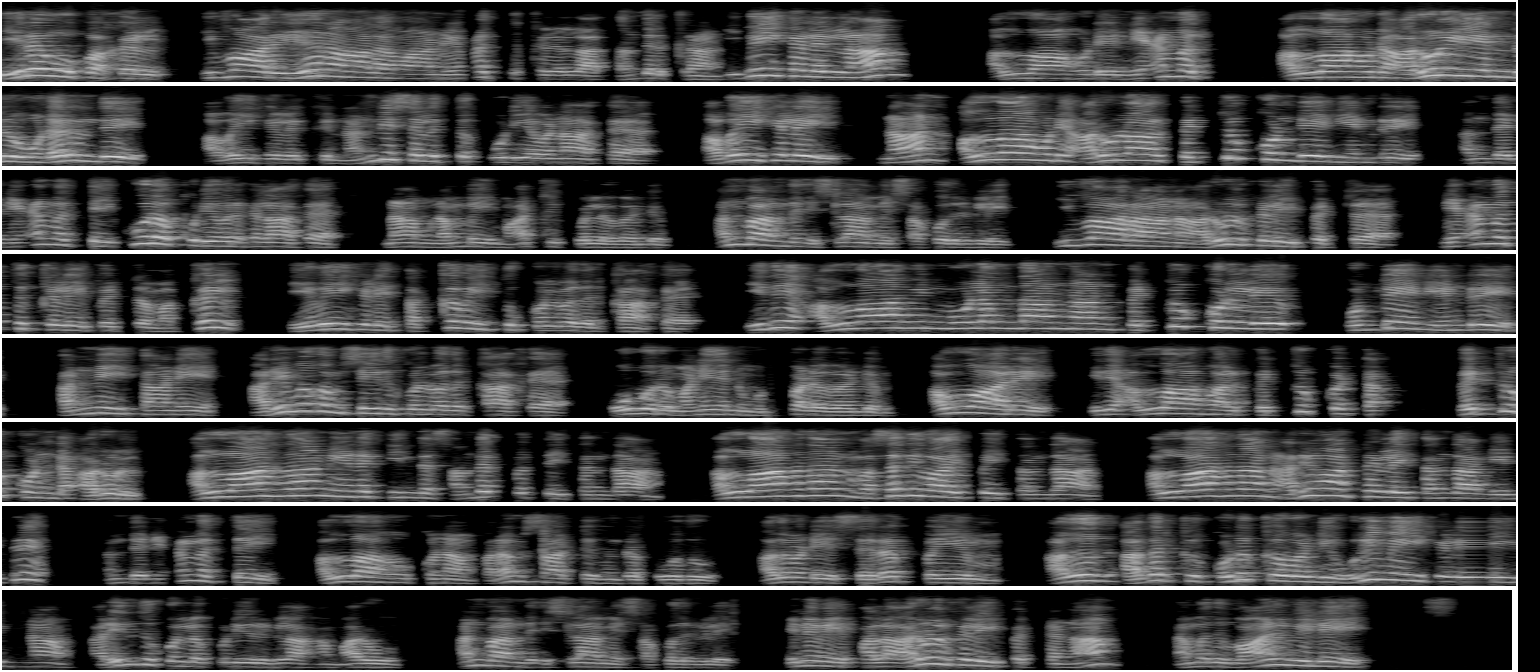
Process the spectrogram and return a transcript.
இரவு பகல் இவ்வாறு ஏராளமான நியமத்துக்கள் எல்லாம் தந்திருக்கிறான். இவைகள் எல்லாம் அல்லாஹுடைய நியமத் அல்லாஹுடைய அருள் என்று உணர்ந்து அவைகளுக்கு நன்றி செலுத்தக்கூடியவனாக அவைகளை நான் அல்லாஹுடைய அருளால் பெற்றுக்கொண்டேன் என்று அந்த நியமத்தை கூறக்கூடியவர்களாக நாம் நம்மை மாற்றிக்கொள்ள வேண்டும். அன்பார்ந்த இஸ்லாமிய சகோதரிகளை இவ்வாறான அருள்களை பெற்ற நியமத்துக்களை பெற்ற மக்கள் இவைகளை தக்க வைத்துக் கொள்வதற்காக இது அல்லாஹின் மூலம்தான் நான் பெற்றுக்கொள்ள கொண்டேன் என்று தன்னை தானே அறிமுகம் செய்து கொள்வதற்காக ஒவ்வொரு மனிதனும் உட்பட வேண்டும். அவ்வாறு இது அல்லாஹால் பெற்றுக்கொட்ட பெற்றுக்கொண்ட அருள் அல்லாஹ்தான் எனக்கு இந்த சந்தர்ப்பத்தை தந்தான். அல்லாஹ்தான் வசதி வாய்ப்பை தந்தான். அல்லாஹ்தான் அறிவாற்றலை தந்தான் என்று அந்த நியமத்தை அல்லாஹுக்கு நாம் பரம் சாட்டுகின்ற போது அதனுடைய சிறப்பையும் அது அதற்கு கொடுக்க வேண்டிய உரிமைகளையும் நாம் அறிந்து கொள்ளக்கூடியவர்களாக மாறுவோம். அன்பார்ந்த இஸ்லாமிய சகோதரர்களே எனவே பல அருள்களை பெற்ற நாம் நமது வாழ்விலே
